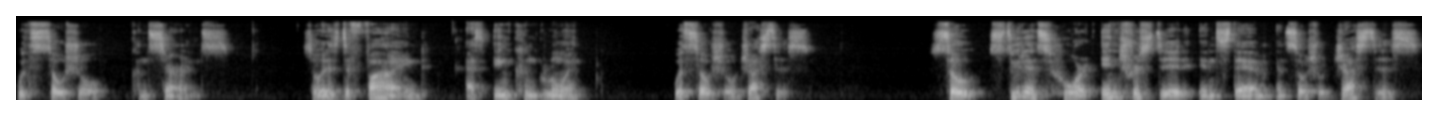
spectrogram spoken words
with social concerns. So it is defined as incongruent with social justice. So students who are interested in STEM and social justice,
